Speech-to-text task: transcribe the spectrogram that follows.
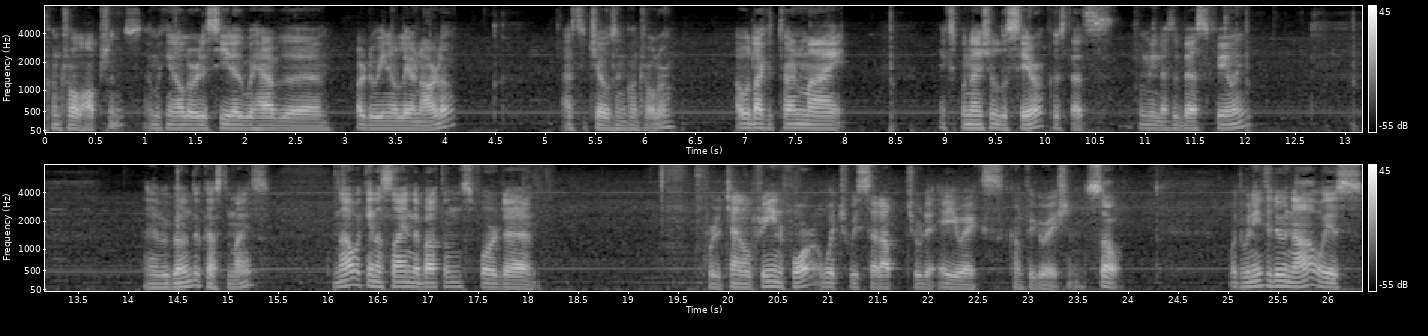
control options, and we can already see that we have the Arduino Leonardo as the chosen controller. I would like to turn my exponential to zero because that's for me that's the best feeling. Uh, and we're going to customize. Now we can assign the buttons for the for the channel 3 and 4 which we set up through the AUX configuration. So what we need to do now is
